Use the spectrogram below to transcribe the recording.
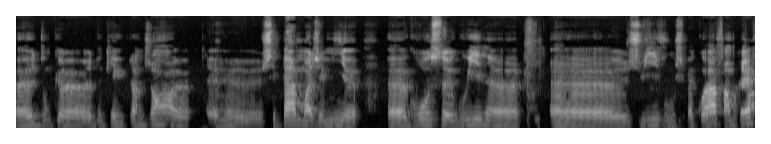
donc, donc il y a eu plein de gens. je sais pas, moi j'ai mis grosse Gwyn juive ou je sais pas quoi, enfin bref,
